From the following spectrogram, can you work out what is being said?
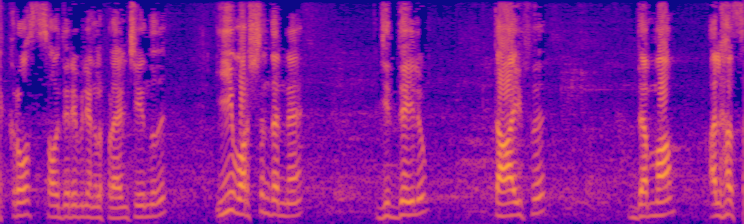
across Saudi അറേബ്യയിൽ ഞങ്ങൾ പ്ലാൻ ചെയ്യുന്നത്. ഈ വർഷം തന്നെ ജിദ്ദയിലും തായിഫ് ദമാം അൽഹസ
